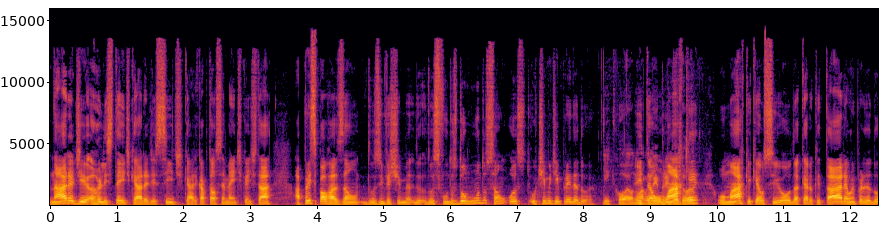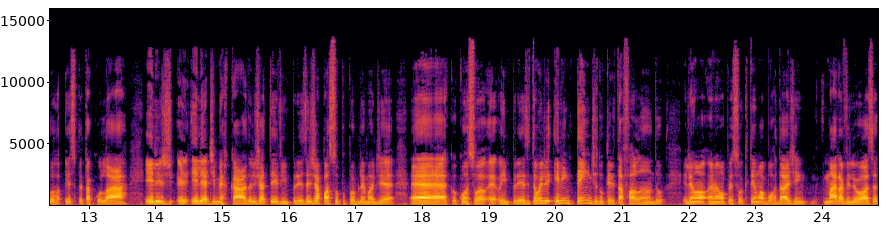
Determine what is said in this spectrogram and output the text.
na área de early stage, que é a área de seed, que é a área de capital semente que a gente está, a principal razão dos investimentos dos fundos do mundo são os, o time de empreendedor. E qual é o nome então, do empreendedor? Mark, o Mark, que é o CEO da Quero Quitar, é um empreendedor espetacular. Ele, ele é de mercado, ele já teve empresa, ele já passou por problema de, é, com a sua empresa. Então, ele, ele entende do que ele está falando. Ele é, uma, é uma pessoa que tem uma abordagem maravilhosa,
